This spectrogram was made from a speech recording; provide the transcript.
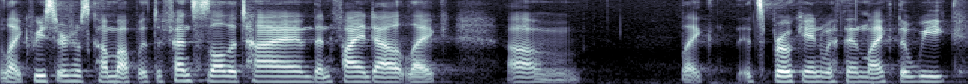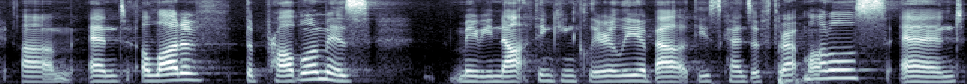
like researchers come up with defenses all the time, then find out like um, like it's broken within like the week. Um, and a lot of the problem is maybe not thinking clearly about these kinds of threat models and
